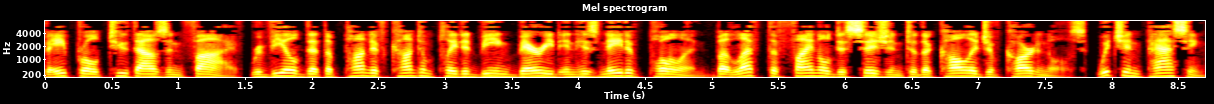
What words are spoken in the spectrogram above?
April 2005, revealed that the pontiff contemplated being buried in his native Poland but left the final decision to the College of Cardinals, which in passing,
